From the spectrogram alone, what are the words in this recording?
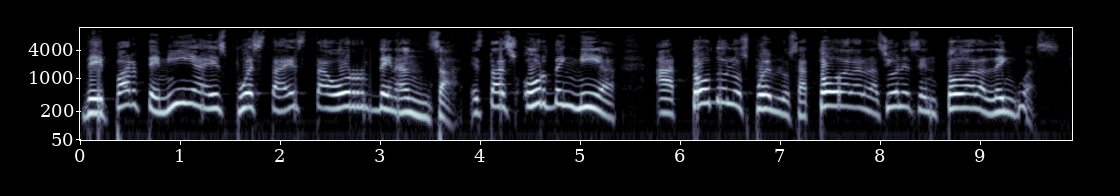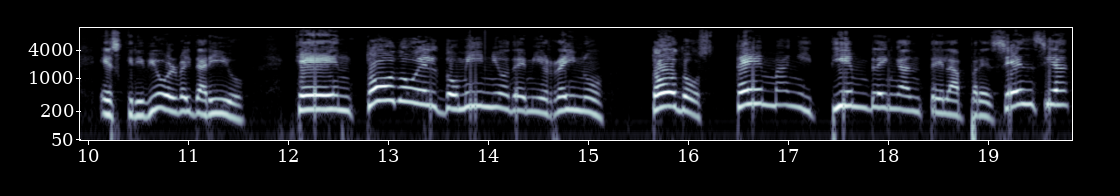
De parte mía es puesta esta ordenanza. Esta es orden mía a todos los pueblos, a todas las naciones, en todas las lenguas. Escribió el rey Darío que en todo el dominio de mi reino todos teman y tiemblen ante la presencia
